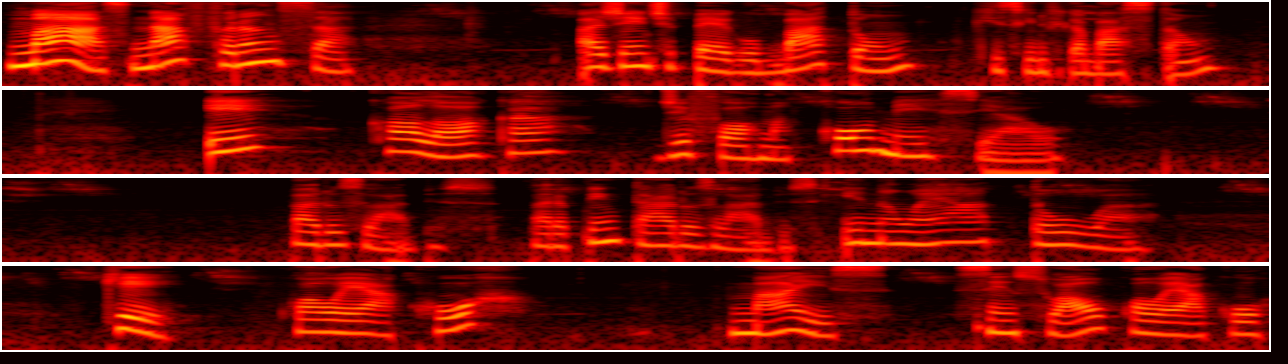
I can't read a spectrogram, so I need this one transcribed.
Mas na França, a gente pega o batom, que significa bastão, e coloca de forma comercial para os lábios para pintar os lábios. E não é à toa que qual é a cor mais sensual, qual é a cor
